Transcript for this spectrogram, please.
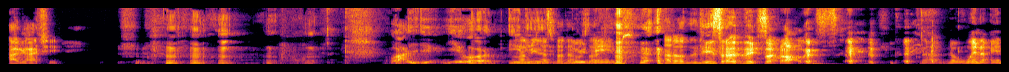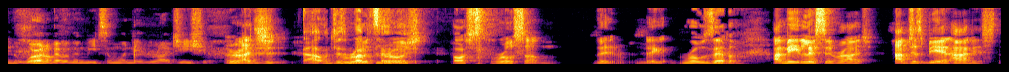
I got you. Why you you are idiot. I mean, that's what that Weird was like. names. I don't. These are these are all the same. Uh, no, when in the world I'm ever going to meet someone named Rajisha. Raj, I was just Rose- about to say Rose- that. Or s- Rose something. They, they, Rosetta. I mean, listen, Raj. I'm just being honest.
